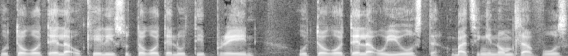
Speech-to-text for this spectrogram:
udokotela uKellis udokotela uDebrain udokotela uYusta bathi nginomdlavuza.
